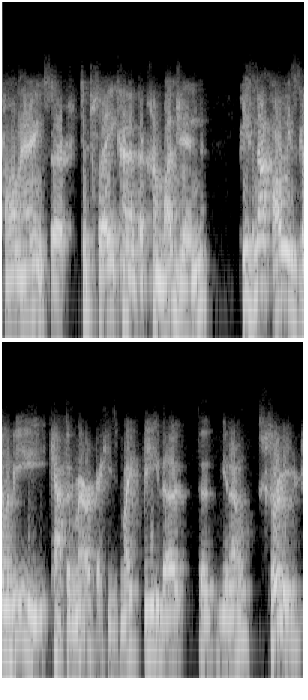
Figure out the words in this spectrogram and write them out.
Tom Hanks or to play kind of the curmudgeon. He's not always going to be Captain America. He might be the the you know Scrooge,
